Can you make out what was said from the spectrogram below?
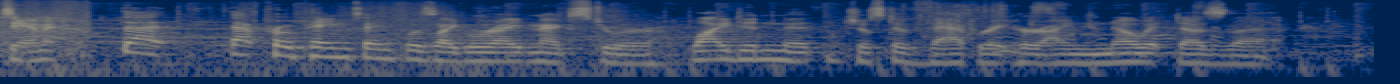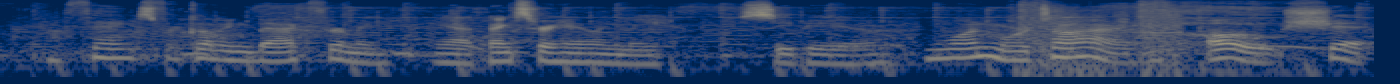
Damn it. That that propane tank was like right next to her. Why didn't it just evaporate her? I know it does that. Thanks for coming back for me. Yeah, thanks for healing me, CPU. One more time. Oh, shit.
